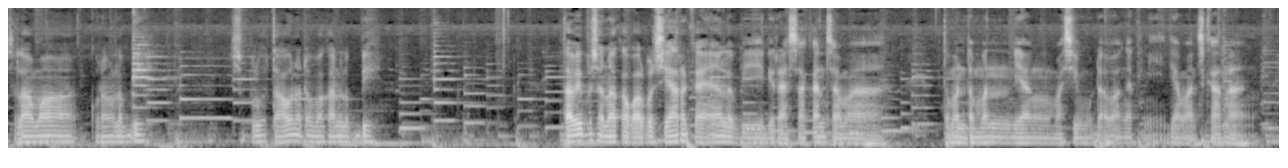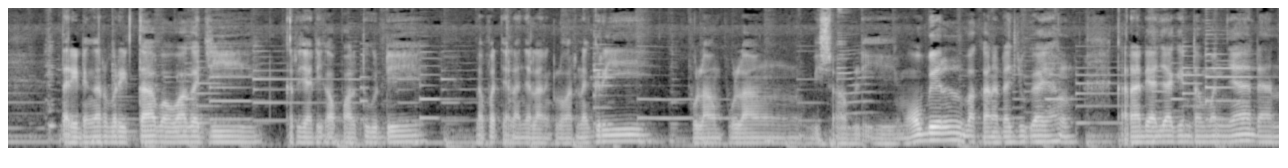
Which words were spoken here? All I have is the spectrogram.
selama kurang lebih 10 tahun atau bahkan lebih. Tapi pesona kapal pesiar kayaknya lebih dirasakan sama teman-teman yang masih muda banget nih zaman sekarang. Dari dengar berita bahwa gaji kerja di kapal tuh gede dapat jalan-jalan ke luar negeri pulang-pulang bisa beli mobil bahkan ada juga yang karena diajakin temennya dan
